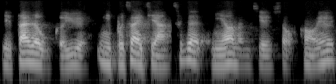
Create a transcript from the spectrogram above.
也待了五个月，你不在家，这个你要能接受哦，因为。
